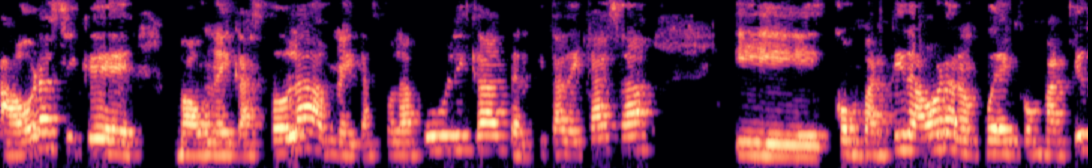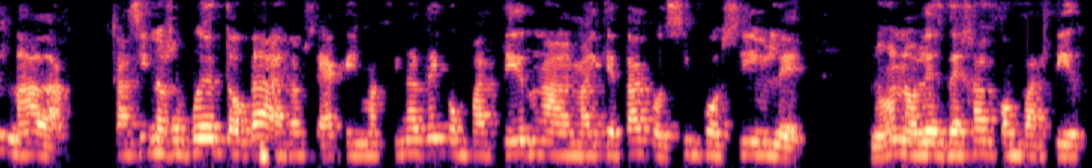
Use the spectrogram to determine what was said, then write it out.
ahora sí que va a una icastola, a una icastola pública, cerquita de casa y compartir ahora no pueden compartir nada, casi no se pueden tocar, o sea que imagínate compartir una maiquetaco, es imposible, ¿no? No les dejan compartir.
